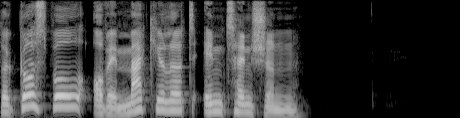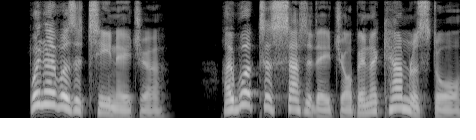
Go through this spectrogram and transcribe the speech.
The Gospel of Immaculate Intention. When I was a teenager, I worked a Saturday job in a camera store.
